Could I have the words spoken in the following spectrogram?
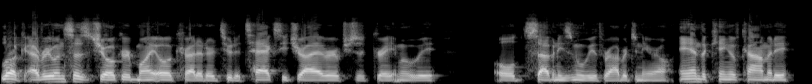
Look, everyone says Joker might owe a credit or two to Taxi Driver, which is a great movie, old 70s movie with Robert De Niro, and The King of Comedy.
